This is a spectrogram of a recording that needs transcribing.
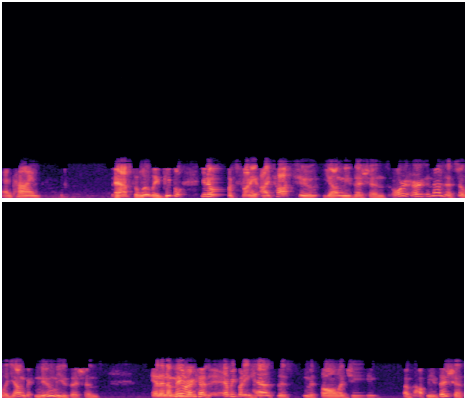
and time. Absolutely. People, you know, what's funny, I talk to young musicians, or, or not necessarily young, but new musicians. And in America, everybody has this mythology about musicians.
